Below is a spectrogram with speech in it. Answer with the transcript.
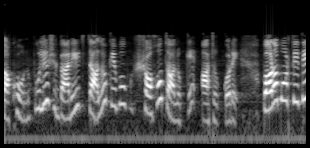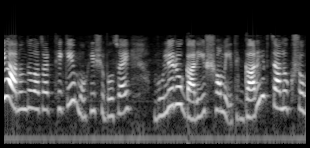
তখন পুলিশ গাড়ির চালক এবং সহ চালককে আটক করে। পরবর্তীতে আনন্দবাজার থেকে মহিষ বোঝাই, বুলেরো গাড়ির সমেত গাড়ির চালক সহ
